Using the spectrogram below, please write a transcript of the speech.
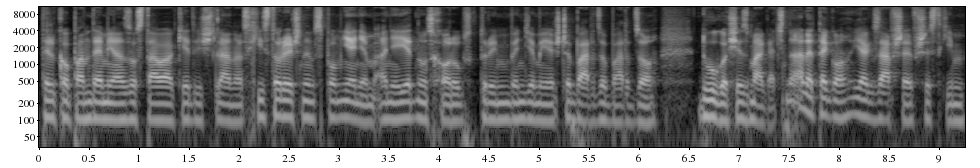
tylko pandemia została kiedyś dla nas historycznym wspomnieniem wspomnieniem, a nie jedną z chorób, z którymi będziemy jeszcze bardzo, bardzo długo się zmagać. No ale tego, jak zawsze, wszystkim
